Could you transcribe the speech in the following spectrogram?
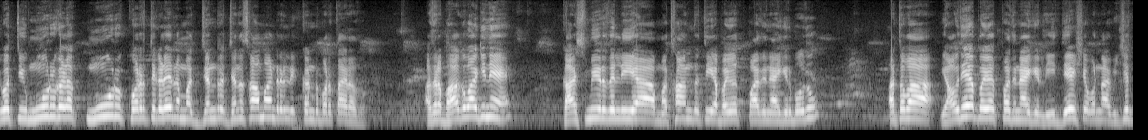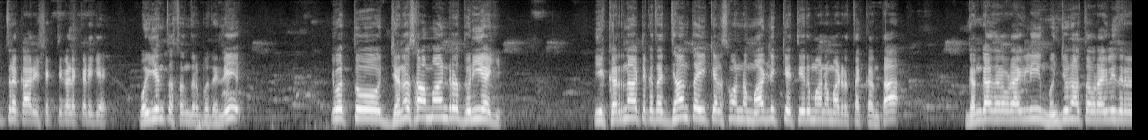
ಇವತ್ತು ಈ ಮೂರುಗಳ, ಮೂರು ಕೊರತೆಗಳೇ ನಮ್ಮ ಜನರ, ಜನಸಾಮಾನ್ಯರಲ್ಲಿ ಕಂಡು ಬರ್ತಾ ಇರೋದು. ಅದರ ಭಾಗವಾಗಿಯೇ ಕಾಶ್ಮೀರದಲ್ಲಿಯ ಮತಾಂಧತೆಯ ಭಯೋತ್ಪಾದನೆ ಆಗಿರ್ಬೋದು ಅಥವಾ ಯಾವುದೇ ಭಯೋತ್ಪಾದನೆ ಆಗಿರಲಿ, ಈ ದೇಶವನ್ನು ವಿಚಿತ್ರಕಾರಿ ಶಕ್ತಿಗಳ ಕಡೆಗೆ ಒಯ್ಯಂಥ ಸಂದರ್ಭದಲ್ಲಿ ಇವತ್ತು ಜನಸಾಮಾನ್ಯರ ಧ್ವನಿಯಾಗಿ ಈ ಕರ್ನಾಟಕದಾದ್ಯಂತ ಈ ಕೆಲಸವನ್ನು ಮಾಡಲಿಕ್ಕೆ ತೀರ್ಮಾನ ಮಾಡಿರ್ತಕ್ಕಂಥ ಗಂಗಾಧರ್ ಅವರಾಗಲಿ, ಮಂಜುನಾಥ್ ಅವರಾಗಲಿ, ಇದರ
